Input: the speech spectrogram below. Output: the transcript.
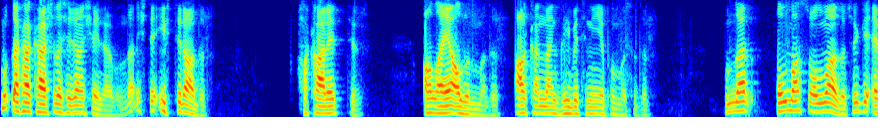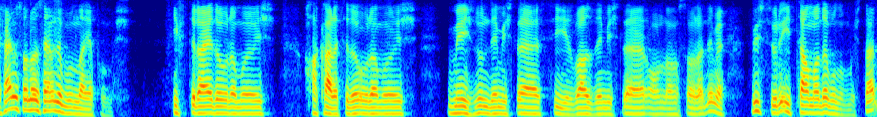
Mutlaka karşılaşacağın şeyler bunlar. İşte iftiradır, hakarettir, alaya alınmadır, arkandan gıybetinin yapılmasıdır. Bunlar olmazsa olmazdır. Çünkü Efendimiz sallallahu aleyhi ve sellem de bunlar yapılmış. İftiraya da uğramış, hakarete de uğramış, mecnun demişler, sihirbaz demişler ondan sonra değil mi? Bir sürü ithamada bulunmuşlar.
